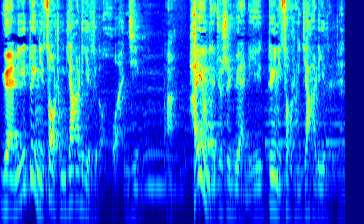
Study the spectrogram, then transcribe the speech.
远离对你造成压力的这个环境啊。还有呢，就是远离对你造成压力的人。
